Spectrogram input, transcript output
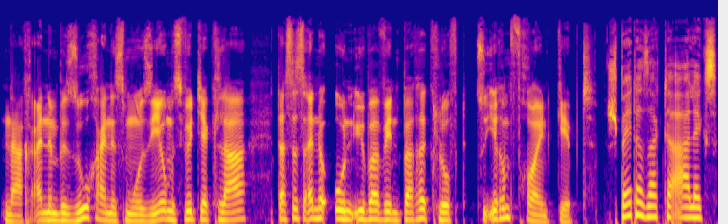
Nach einem Besuch eines Museums wird ihr klar, dass es eine unüberwindbare Kluft zu ihrem Freund gibt. Später sagte Alex,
